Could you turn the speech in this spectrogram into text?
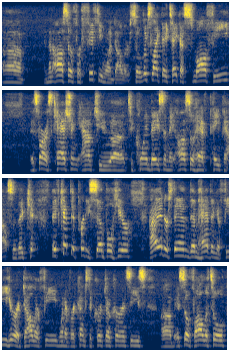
Um, and then also for $51. So it looks like they take a small fee as far as cashing out to uh, to Coinbase, and they also have PayPal. So they ke- they've kept it pretty simple here. I understand them having a fee here, a dollar fee, whenever it comes to cryptocurrencies. Um, it's so volatile,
